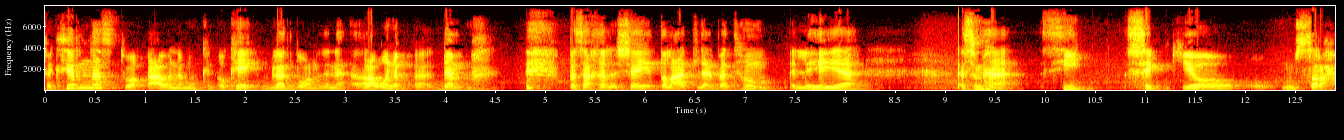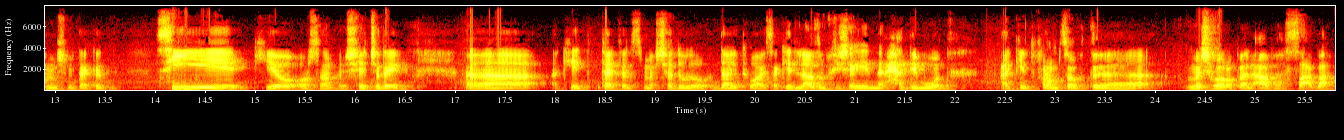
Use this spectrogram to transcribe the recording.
فكثير الناس توقعوا إنه ممكن okay Bloodborne لأن راونا دم. بس آخر شيء طلعت لعبتهم اللي هي اسمها سي Sekiro الصراحة مش متأكد. Sekiro أو شيء كذي. آه، أكيد title اسمه Shadow Die Twice أكيد لازم في شيء إن حد يموت. أكيد From Soft آه، مشهورة بألعابها الصعبة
